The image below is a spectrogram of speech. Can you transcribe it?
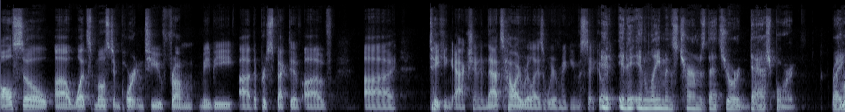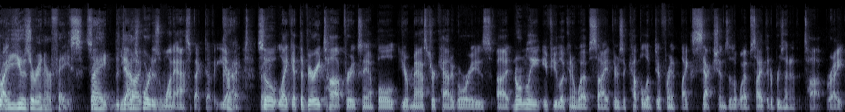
also uh, what's most important to you from maybe uh, the perspective of uh, taking action. And that's how I realized that we were making a mistake. In, in, in, layman's terms, that's your dashboard, right? Right. Your user interface, so right? The you dashboard is one aspect of it. Yeah. Correct. So, right. like at the very top, for example, your master categories. Uh, normally, if you look in a website, there's a couple of different like sections of the website that are presented at the top, right?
